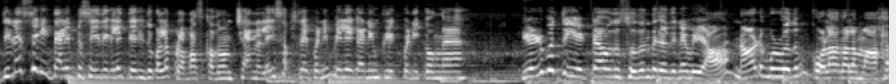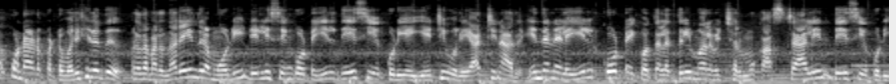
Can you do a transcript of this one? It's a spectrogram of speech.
தினசரி தலைப்பு செய்திகளை தெரிந்து கொள்ள பிரபாஸ் கதவம் சேனலை சப்ஸ்கிரைப் பண்ணி பிள்ளைகானியும் கிளிக் பண்ணிக்கோங்க. எழுபத்தி எட்டாவது சுதந்திர தின விழா நாடு முழுவதும் கோலாகலமாக கொண்டாடப்பட்டு வருகிறது. பிரதமர் நரேந்திர மோடி டெல்லி செங்கோட்டையில் தேசிய கொடியை ஏற்றி உரையாற்றினார். இந்த நிலையில் கோட்டை கொத்தளத்தில் முதலமைச்சர் மு ஸ்டாலின் தேசிய கொடி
